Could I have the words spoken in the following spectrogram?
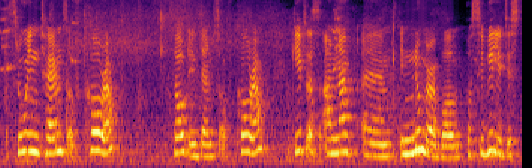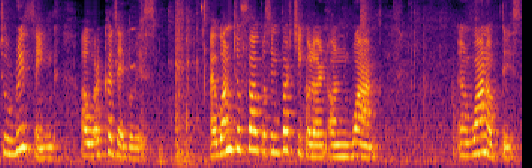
through in terms of Cora, thought in terms of Cora, gives us um, innumerable possibilities to rethink our categories. I want to focus in particular on one, on one of these,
